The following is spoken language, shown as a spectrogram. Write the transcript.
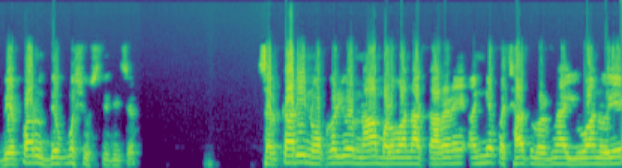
વેપાર ઉદ્યોગમાં શું સ્થિતિ છે. સરકારી નોકરીઓ ના મળવાના કારણે અન્ય પછાત વર્ગના યુવાનોએ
